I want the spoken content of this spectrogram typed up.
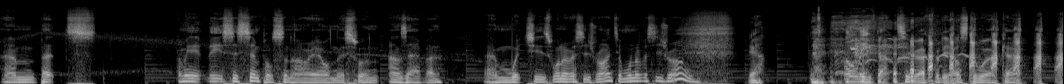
Um, but I mean, it, it's a simple scenario on this one, as ever, um, which is one of us is right and one of us is wrong. Yeah. I'll leave that to everybody else to work out.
